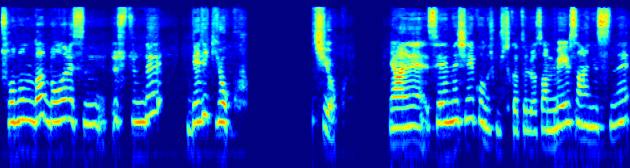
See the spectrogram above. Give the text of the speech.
sonunda Dolores'in üstünde delik yok. Hiç yok. Yani seninle şey konuşmuştuk hatırlıyorsan. Maeve sahnesini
